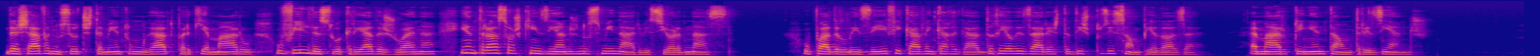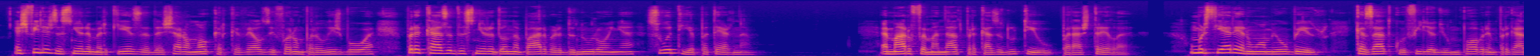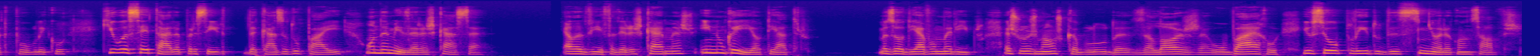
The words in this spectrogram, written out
Deixava no seu testamento um legado para que Amaro, o filho da sua criada Joana, entrasse aos 15 anos no seminário e se ordenasse. O padre Lisée ficava encarregado de realizar esta disposição piedosa. Amaro tinha então 13 anos. As filhas da senhora Marquesa deixaram logo Carcavelos e foram para Lisboa, para a casa da senhora Dona Bárbara de Noronha, sua tia paterna. Amaro foi mandado para a casa do tio, para a Estrela. O merceário era um homem obeso, casado com a filha de um pobre empregado público, que o aceitara para sair da casa do pai, onde a mesa era escassa. Ela devia fazer as camas e nunca ia ao teatro mas odiava o marido, as suas mãos cabeludas, a loja, o bairro e o seu apelido de Senhora Gonçalves.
